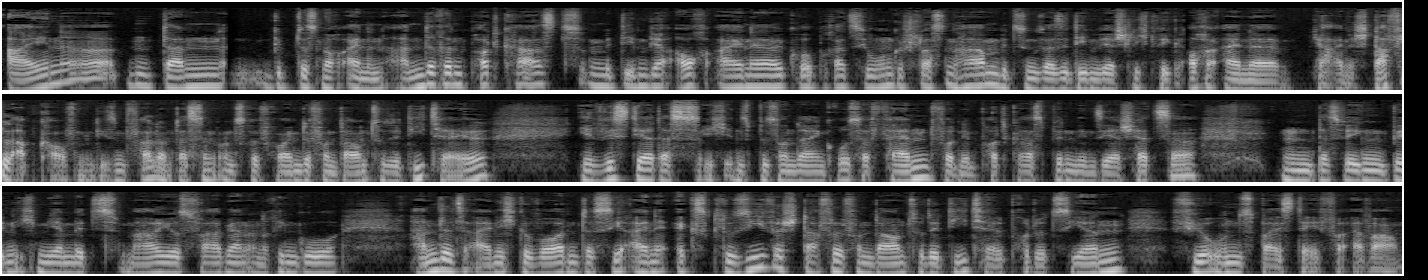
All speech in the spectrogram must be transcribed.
eine. Dann gibt es noch einen anderen Podcast, mit dem wir auch eine Kooperation geschlossen haben, beziehungsweise dem wir schlichtweg auch eine, ja, eine Staffel abkaufen in diesem Fall. Und das sind unsere Freunde von Down to the Detail. Ihr wisst ja, dass ich insbesondere ein großer Fan von dem Podcast bin, den sehr schätze. Deswegen bin ich mir mit Marius, Fabian und Ringo handelseinig geworden, dass sie eine exklusive Staffel von Down to the Detail produzieren für uns bei Stay Forever.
